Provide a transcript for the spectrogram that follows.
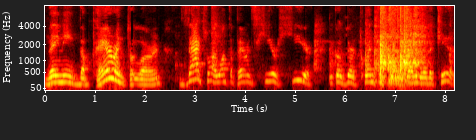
They need the parent to learn. That's why I want the parents here, here, because they're 24-7 with a kid.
